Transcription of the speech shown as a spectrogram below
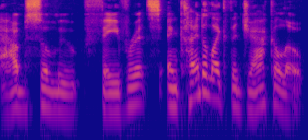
absolute favorites, and kind of like the jackalope.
